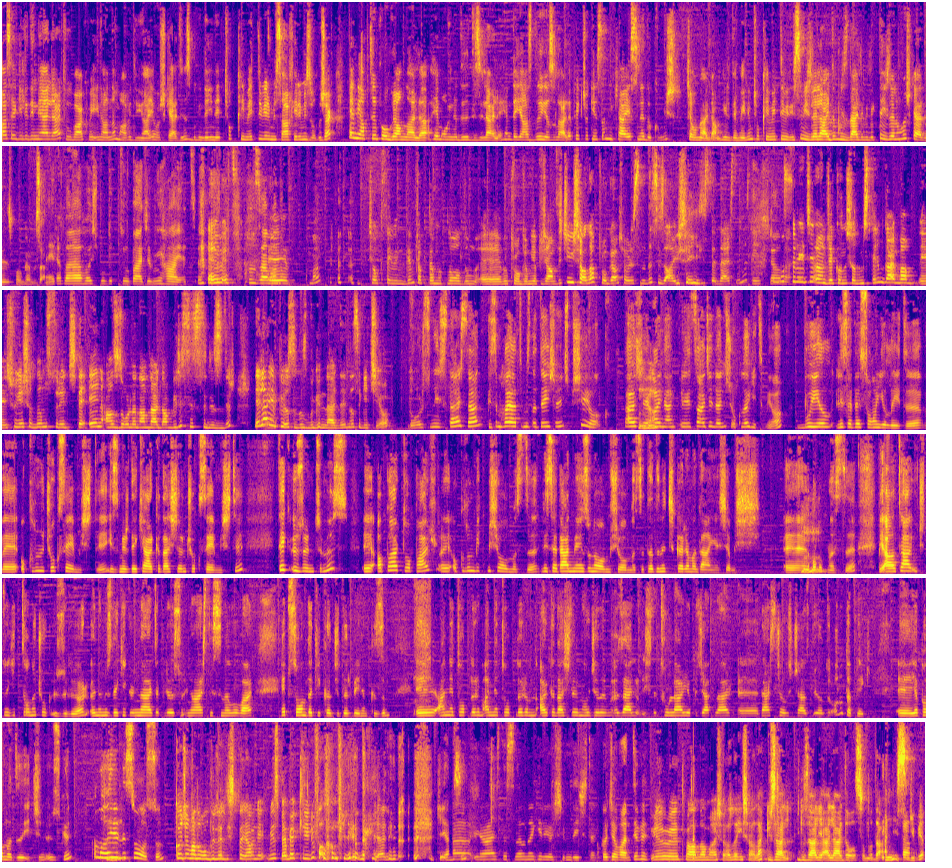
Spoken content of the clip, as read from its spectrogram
Merhaba sevgili dinleyenler. Tuğba Ak ve İnan'la Mavi Dünya'ya hoş geldiniz. Bugün de yine çok kıymetli bir misafirimiz olacak. Hem yaptığı programlarla, hem oynadığı dizilerle, hem de yazdığı yazılarla pek çok insanın hikayesine dokunmuş. Onlardan biri de benim. Çok kıymetli bir isim İclal Aydın bizlerle birlikte. İclal Hanım hoş geldiniz programımıza. Merhaba, hoş bulduk Tuğba'cığım nihayet. Evet. Uzun zaman ee, ama. çok sevindim, çok da mutlu oldum e, bu programı yapacağımız için. İnşallah program sonrasında da siz aynı şeyi hissedersiniz. İnşallah. Şimdi bu süreci önce konuşalım isterim. Galiba e, şu yaşadığımız süreçte en az zorlananlardan biri sizsinizdir. Neler yapıyorsunuz bugünlerde? Nasıl geçiyor? Doğrusunu istersen bizim hayatımızda değişen hiçbir şey yok. Her şey aynen e, sadece Laliş okula gitmiyor. Bu yıl lisede son yılıydı ve okulunu çok sevmişti. İzmir'deki arkadaşlarını çok sevmişti. Tek üzüntümüz e, apar topar e, okulun bitmiş olması, liseden mezun olmuş olması, tadını çıkaramadan yaşamış e, olması. Bir altı ay uçtu gitti ona çok üzülüyor. Önümüzdeki günlerde biliyorsun üniversite sınavı var. Hep son dakikacıdır benim kızım. Ee, anne toplarım, anne toplarım, arkadaşlarım, hocalarım özel işte turlar yapacaklar, e, ders çalışacağız diyordu. Onu da pek e, yapamadığı için üzgün. Ama hayırlısı olsun. Kocaman oldular işte yani biz bebekliğini falan biliyorduk yani. ya üniversite sınavına giriyor şimdi işte. Kocaman değil mi? Evet vallahi maşallah inşallah güzel güzel yerlerde olsun o da annesi gibi.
